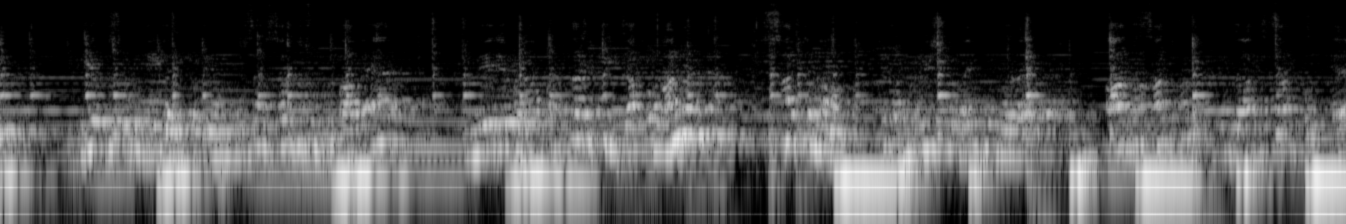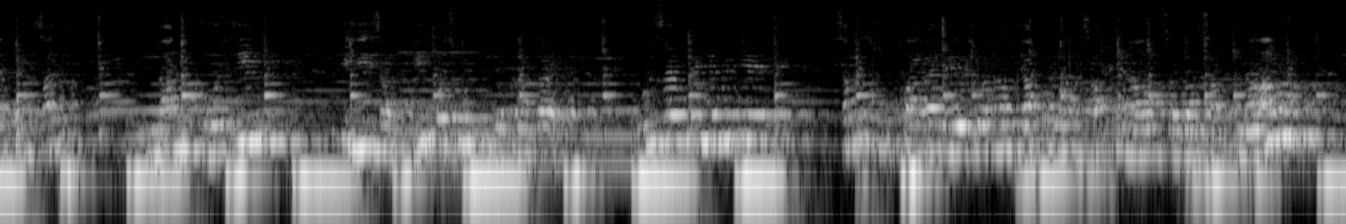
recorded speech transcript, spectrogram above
ਵੀ ਇੱਕ ਸੁਖ ਦੀ ਗੱਲ ਕਰਦੇ ਹਨ ਗੁਰਸਰ ਸਰਬ ਸੁਖ ਪਾਵੇ, ਮੇਰੇ ਮਨ ਪਰ ਕਰ ਕੀ ਜਪ ਮਨ। ਸਤ ਨਾਮ ਜਿਹੜਾ ਪਰਮੇਸ਼ਰ ਵਾਹਿਗੁਰੂ ਹੈ, ਆਦ ਸੱਚ ਜੁਗਾਦ ਸੱਚ ਹੈ ਵੀ ਸੱਚ ਨਾਨਕ ਹੋਸੀ ਵੀ ਸੱਚ ਵੀ ਉਸ ਨੂੰ ਤੂੰ ਜਪਣਾ ਕਰ ਗੁਰੂ ਸਾਹਿਬ ਕਹਿੰਦੇ ਨੇ ਕਿ ਸਭ ਸੁਖ ਪਾਵੇ ਮੇਰੇ ਮਨਾ, ਜਪ ਮਨ ਸਤ ਸਦਾ ਸਤ ਨਾਮ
